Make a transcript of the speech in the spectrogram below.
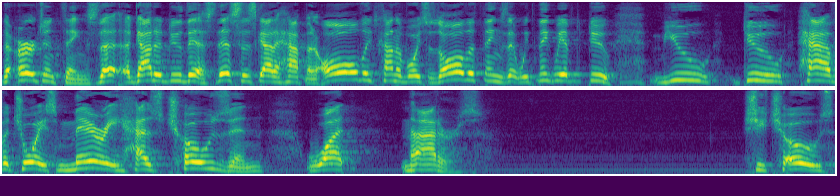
the urgent things, the got to do this, this has got to happen, all these kind of voices, all the things that we think we have to do. You do have a choice. Mary has chosen what matters. She chose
